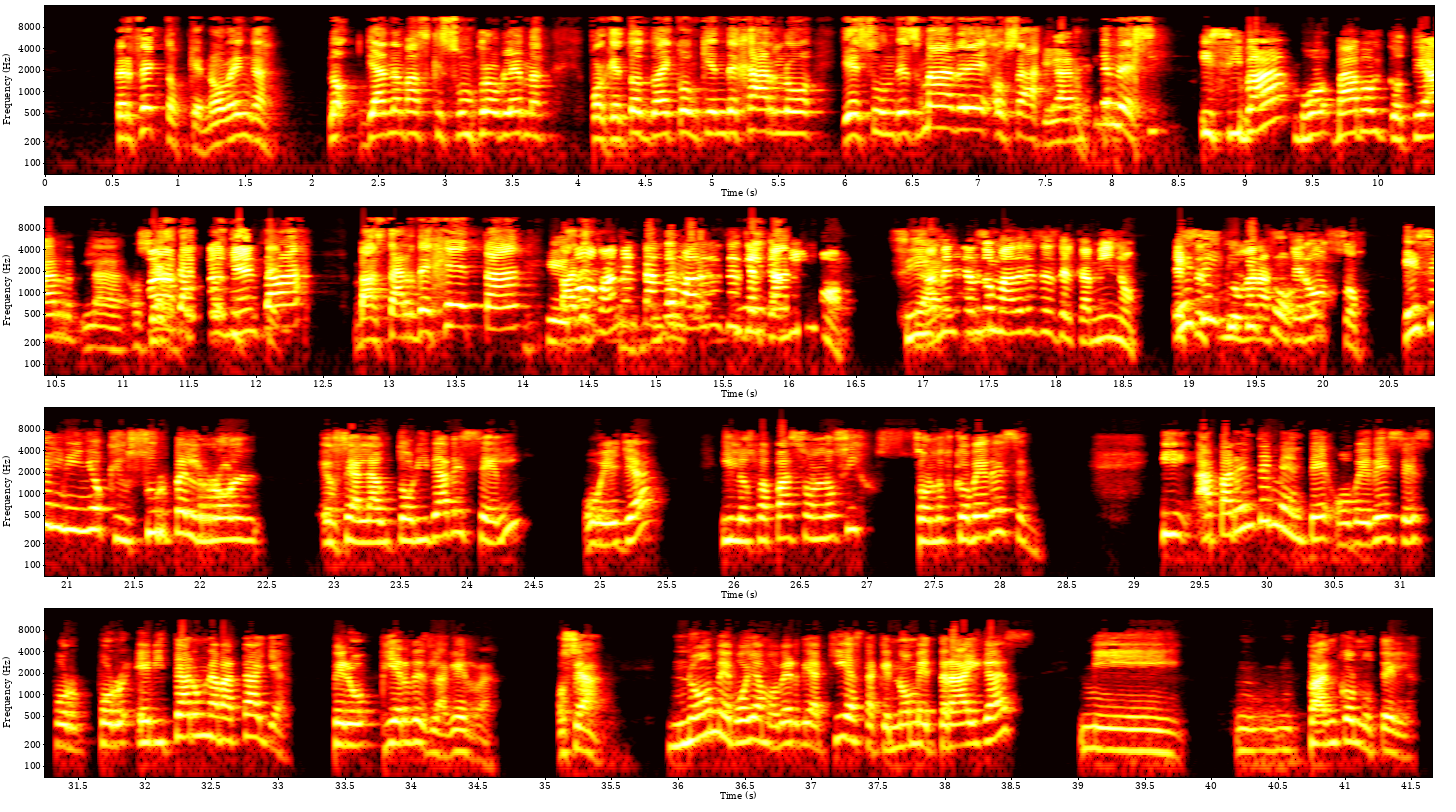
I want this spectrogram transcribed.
perfecto, que no venga. No, ya nada más que es un problema, porque entonces no hay con quién dejarlo y es un desmadre, o sea, Claro. ¿entiendes? Y si va, bo- va a boicotear la, o sea, Ah. Va, va a estar de jeta. Va a No, va mentando madres desde el camino. sí, Va mentando madres desde el camino. Es Este es, el un lugar típico- asqueroso. Es el niño que usurpa el rol, o sea, la autoridad es él o ella y los papás son los hijos, son los que obedecen. Y aparentemente obedeces por, por evitar una batalla, pero pierdes la guerra. O sea, no me voy a mover de aquí hasta que no me traigas mi mm, pan con Nutella.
